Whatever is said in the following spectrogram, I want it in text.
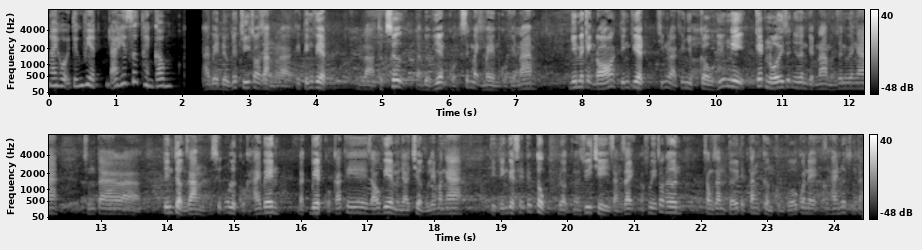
Ngày hội tiếng Việt đã hết sức thành công. Hai bên đều nhất trí cho rằng là cái tiếng Việt là thực sự là biểu hiện của sức mạnh mềm của Việt Nam. Nhưng bên cạnh đó, tiếng Việt chính là cái nhịp cầu hữu nghị kết nối giữa nhân dân Việt Nam và dân dân Nga chúng ta là tin tưởng rằng sự nỗ lực của cả hai bên, đặc biệt của các cái giáo viên và nhà trường của Liên bang Nga thì tiếng Việt sẽ tiếp tục được duy trì giảng dạy và phát huy tốt hơn trong gian tới để tăng cường củng cố quan hệ giữa hai nước chúng ta.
